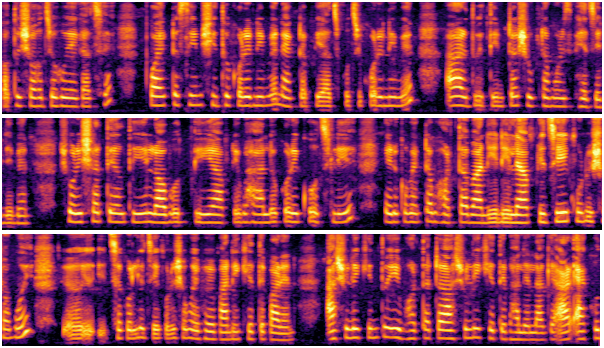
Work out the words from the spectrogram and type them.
কত সহজ হয়ে গেছে। কয়েকটা সিম সিদ্ধ করে নেবেন, একটা পেঁয়াজ কুচি করে নেবেন আর দুই তিনটা শুকনো মরিচ ভেজে নেবেন। সরিষার তেল দিয়ে, লবণ দিয়ে আপনি ভালো করে কচলিয়ে এরকম একটা ভর্তা বানিয়ে নিলে আপনি যে কোনো সময় ইচ্ছা করলে যে কোনো সময় এভাবে বানিয়ে খেতে পারেন। আসলে কিন্তু এই ভর্তাটা আসলেই খেতে ভালো লাগে। আর এখন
